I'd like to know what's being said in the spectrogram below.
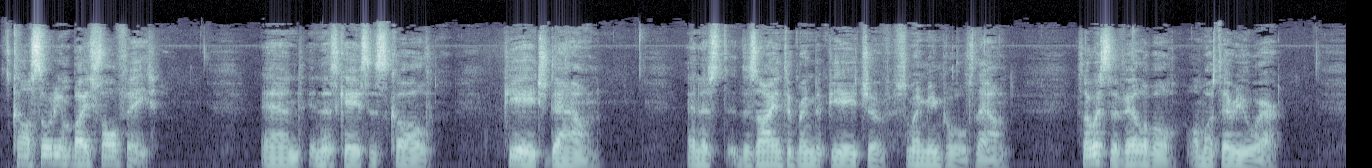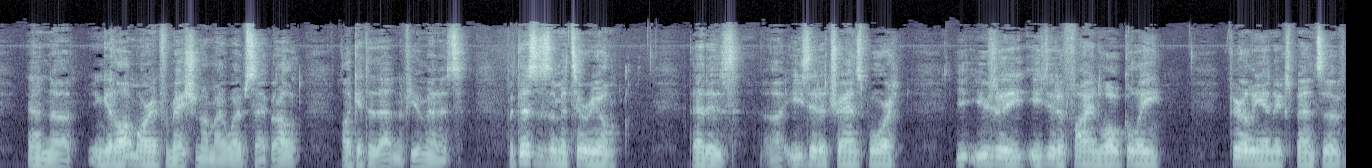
it's called sodium bisulfate. And in this case, it's called pH down. And it's designed to bring the pH of swimming pools down. So it's available almost everywhere. And uh, you can get a lot more information on my website, but I'll, I'll get to that in a few minutes. But this is a material that is uh, easy to transport, usually easy to find locally, fairly inexpensive,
